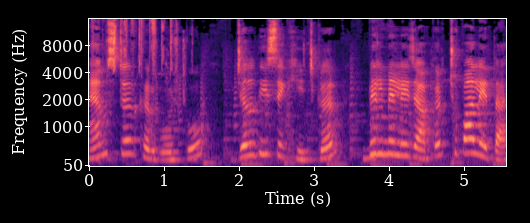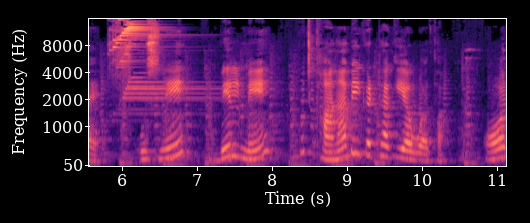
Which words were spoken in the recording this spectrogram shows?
हैमस्टर खरगोश को जल्दी से खींचकर बिल में ले जाकर छुपा लेता है। उसने बिल में कुछ खाना भी इकट्ठा किया हुआ था और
